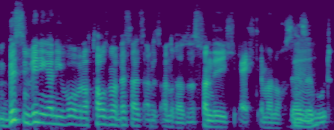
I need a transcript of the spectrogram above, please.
ein bisschen weniger Niveau, aber noch tausendmal besser als alles andere. Also das fand ich echt immer noch sehr, Mhm. sehr gut.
